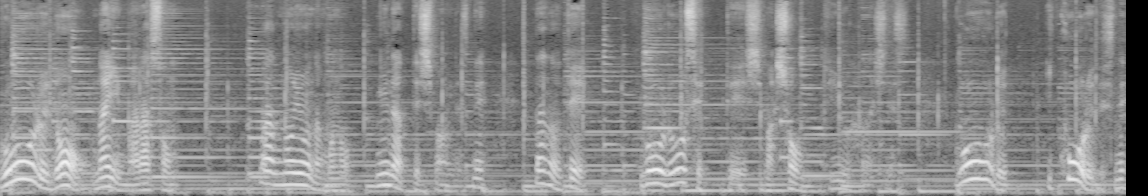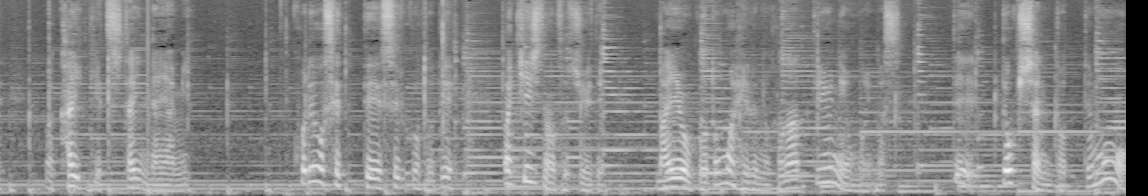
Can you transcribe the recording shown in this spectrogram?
ゴールのないマラソンのようなものになってしまうんですね。なのでゴールを設定しましょうという話です。ゴールイコールですね解決したい悩みこれを設定することで、まあ、記事の途中で迷うことも減るのかなっていうふうに思います。で読者にとっても、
